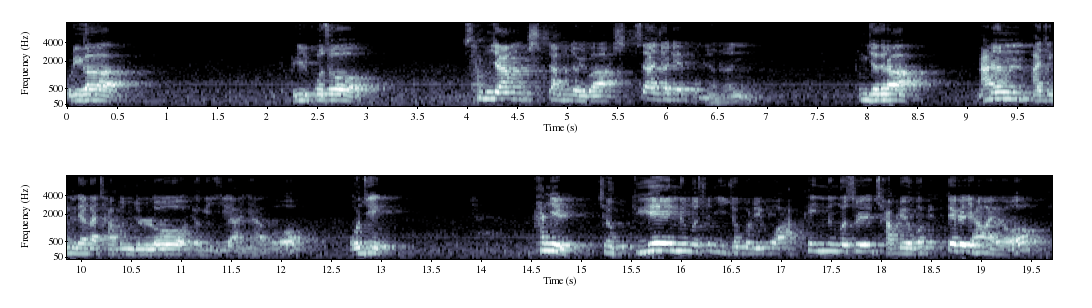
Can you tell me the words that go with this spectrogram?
우리가 빌립보서 3장 13절과 14절에 보면은 형제들아 나는 아직 내가 잡은 줄로 여기지 아니하고 오직 한일 즉 뒤에 있는 것은 잊어버리고 앞에 있는 것을 잡으려고 핏대를 향하여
